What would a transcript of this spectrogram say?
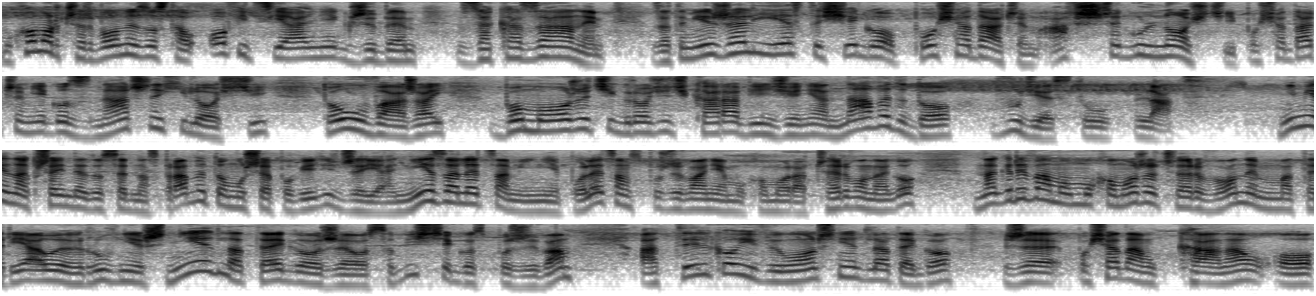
Muchomor czerwony został oficjalnie grzybem zakazanym. Zatem jeżeli jesteś jego posiadaczem, a w szczególności posiadaczem jego znacznych ilości, to uważaj, bo może ci grozić kara więzienia nawet do 20 lat. Nim jednak przejdę do sedna sprawy, to muszę powiedzieć, że ja nie zalecam i nie polecam spożywania muchomora czerwonego. Nagrywam o muchomorze czerwonym materiały również nie dlatego, że osobiście go spożywam, a tylko i wyłącznie dlatego, że posiadam kanał o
